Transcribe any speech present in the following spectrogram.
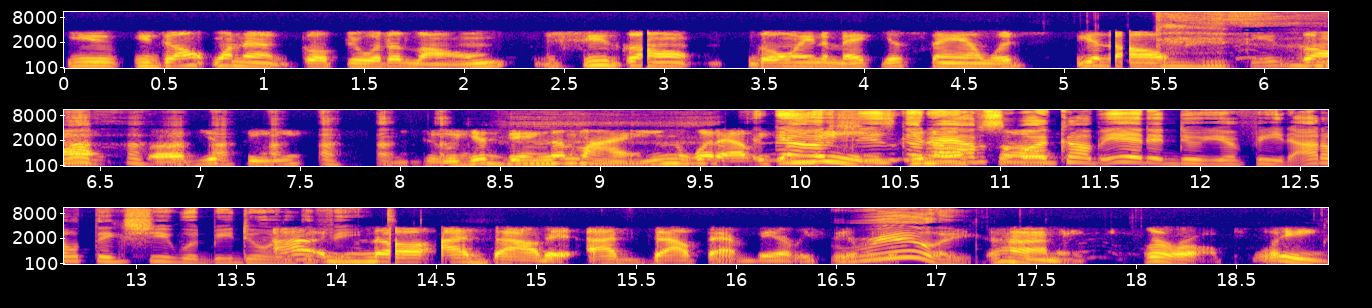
you you don't want to go through it alone she's going to go in and make your sandwich you know she's going to rub your feet do your ding a line whatever you No, need she's gonna know? have So- someone come in and do your feet. I don't think she would be doing I, the feet. no, I doubt it. I doubt that very seriously. Really? Honey, girl, please.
